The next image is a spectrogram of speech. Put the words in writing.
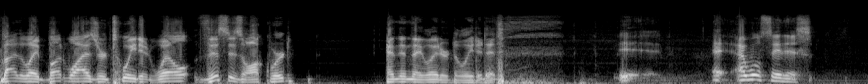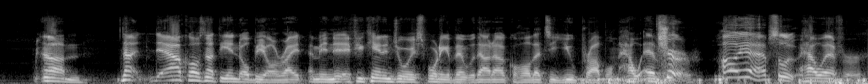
By the way, Budweiser tweeted, "Well, this is awkward," and then they later deleted it. I will say this: um, not alcohol's not the end all be all, right? I mean, if you can't enjoy a sporting event without alcohol, that's a you problem. However, sure. Oh yeah, absolutely. However,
